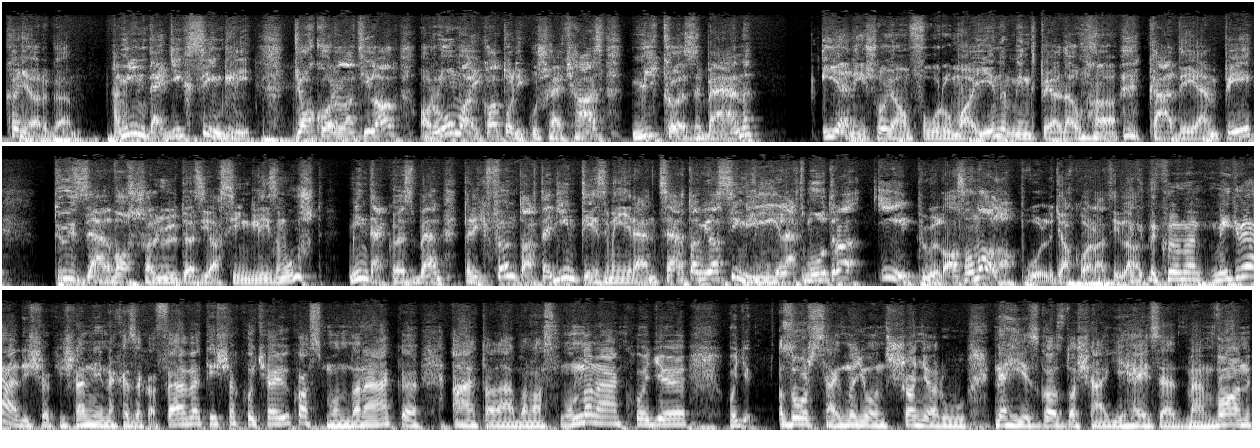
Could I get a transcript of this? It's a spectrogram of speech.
könyörgöm. Hát mindegyik szingli. Gyakorlatilag a római katolikus egyház miközben ilyen és olyan fórumain, mint például a KDNP, tűzzel vassal üldözi a szinglizmust, mindeközben pedig föntart egy intézményrendszert, ami a szingli életmódra épül, azon alapul gyakorlatilag. De különben még reálisak is lennének ezek a felvetések, hogyha ők azt mondanák, általában azt mondanák, hogy, hogy az ország nagyon sanyarú, nehéz gazdasági helyzetben van,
